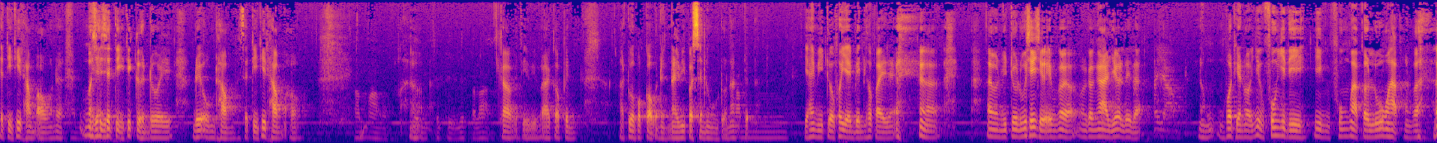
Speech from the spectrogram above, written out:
สติที่ทำเอาเนี่ยไม่ใช่สติที่เกิดโดยโดยองค์ธรรม สติที่ทำเอาทำเอาสติวิปลาสครับสติวิปลาสก็เป็นตัวประกอบหนึ่งในวิปัสสนูตัวนั้น อย่าให้มีตัวพ่อใหญ่เบนเข้าไปเนี่ยให้มันมีตัวรู้เฉยๆมันก็มันก็ง่ายเยอะเลยแหละหลวงพ่อเทียนว่ายิ่งฟุ้งยิ่งดี ยิ่งฟุ้งมากก็รู้มากมันว่าเอ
